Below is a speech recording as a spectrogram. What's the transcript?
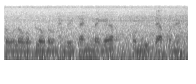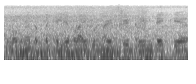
तो वो लोग अपलोड होने में भी टाइम लगेगा। तो मिलते हैं आपको नेक्स्ट ब्लॉग में। तब तक के लिए bye good night sweet dream take care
